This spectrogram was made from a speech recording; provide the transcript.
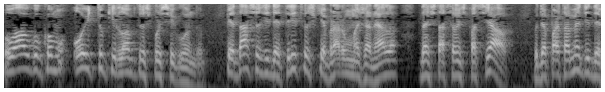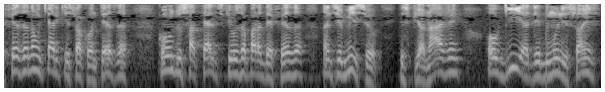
ou algo como 8 km por segundo. Pedaços de detritos quebraram uma janela da estação espacial. O Departamento de Defesa não quer que isso aconteça com um dos satélites que usa para defesa antimíssil, espionagem ou guia de munições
